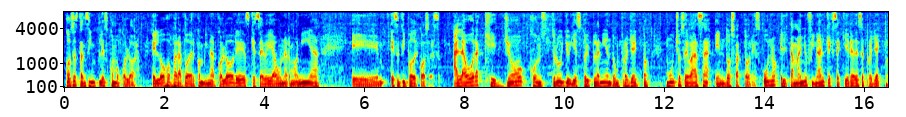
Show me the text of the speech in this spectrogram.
cosas tan simples como color. El ojo para poder combinar colores, que se vea una armonía, eh, ese tipo de cosas. A la hora que yo construyo y estoy planeando un proyecto, mucho se basa en dos factores. Uno, el tamaño final que se quiere de ese proyecto.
